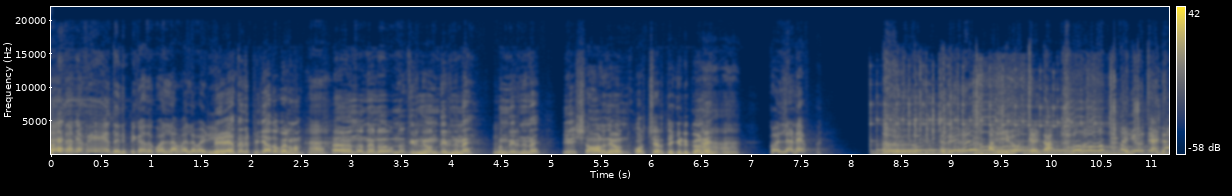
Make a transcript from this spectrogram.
ചേട്ടാ എന്നെ വേദനിപ്പിക്കാതെ കൊല്ലാൻ വല്ല വഴിയുണ്ട്? വേദനിപ്പിക്കാതെ കൊല്ലണം. ആ, ഒന്ന് തിരിഞ്ഞു ഒന്ന് തിരിഞ്ഞേ ഒന്ന് തിരിഞ്ഞേ ഈ ഷാൾ ഞാൻ കുറച്ച് ഇടത്തേക്ക് എടുക്കുവാണേ. കൊല്ലണേ. അയ്യോ ചേട്ടാ. അയ്യോ ചേട്ടാ.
